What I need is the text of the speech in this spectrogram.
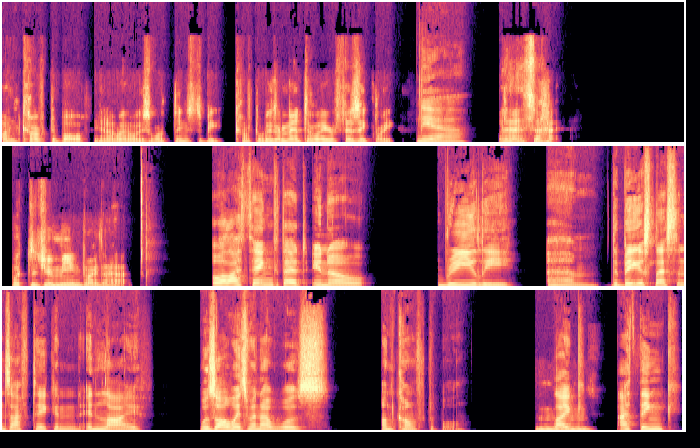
uncomfortable you know i always want things to be comfortable either mentally or physically Yeah. and that's what did you mean by that Well, I think that, you know, really um, the biggest lessons I've taken in life was always when I was uncomfortable. Like, Mhm. I think,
